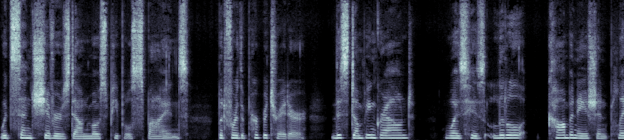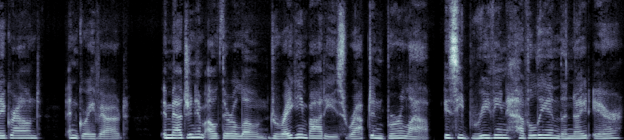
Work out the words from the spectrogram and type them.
would send shivers down most people's spines, but for the perpetrator, this dumping ground was his little combination playground and graveyard. Imagine him out there alone, dragging bodies wrapped in burlap. Is he breathing heavily in the night air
